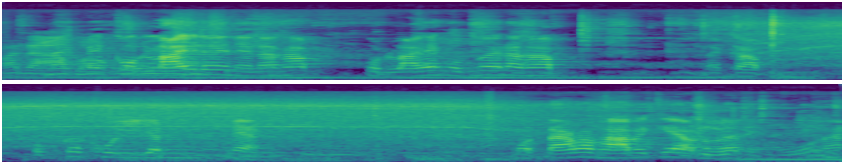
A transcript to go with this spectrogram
ป้าดาไม่บอกไม่กดไลค์เลยเนี่ยนะครับ กดไลค์ให้ผมด้วยนะครับ นะครับ ผมก็คุยจนเนี่ย หมดน้ำมะพร้าวไปแก้วหนึ่งแล้วเนี่ยนะ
